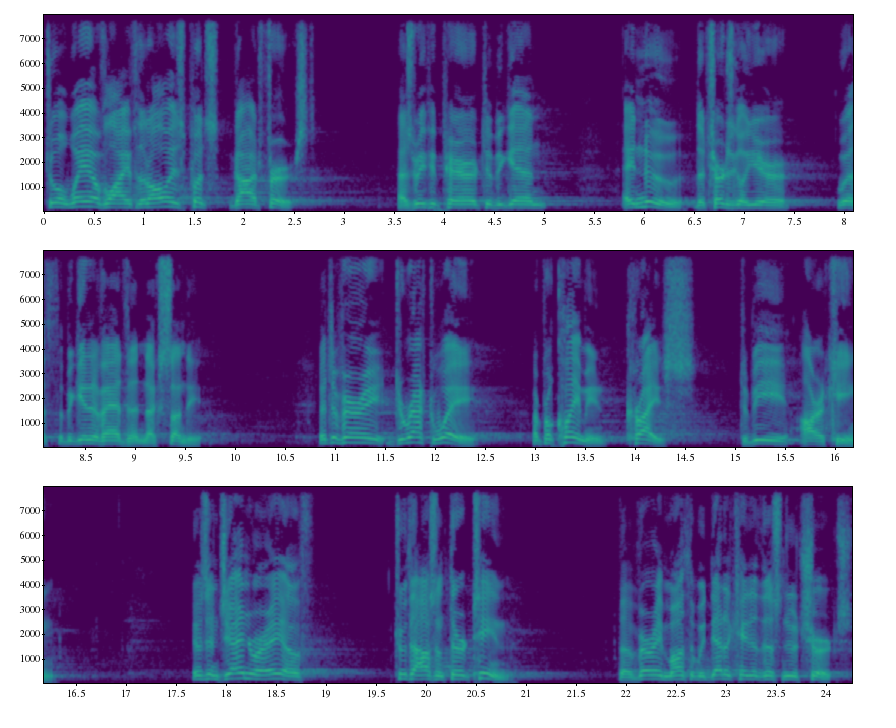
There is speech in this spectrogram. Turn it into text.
to a way of life that always puts God first as we prepare to begin a new liturgical year with the beginning of Advent next Sunday. It's a very direct way of proclaiming Christ to be our King. It was in January of 2013, the very month that we dedicated this new church,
